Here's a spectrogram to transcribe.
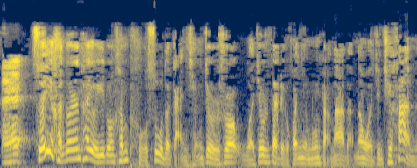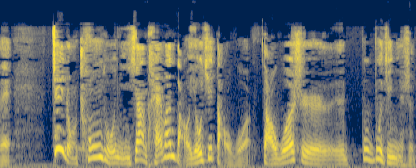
哎，所以很多人他有一种很朴素的感情，就是说我就是在这个环境中长大的，那我就去捍卫。这种冲突，你像台湾岛，尤其岛国，岛国是不不仅仅是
